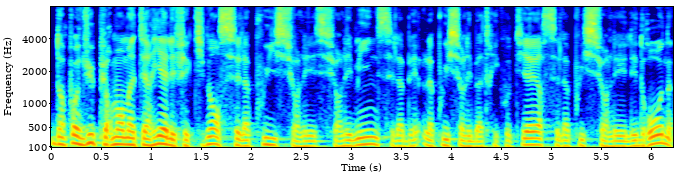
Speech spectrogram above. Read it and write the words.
d'un point de vue purement matériel, effectivement, c'est l'appui sur les, sur les mines, c'est l'appui sur les batteries côtières, c'est l'appui sur les, drones,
